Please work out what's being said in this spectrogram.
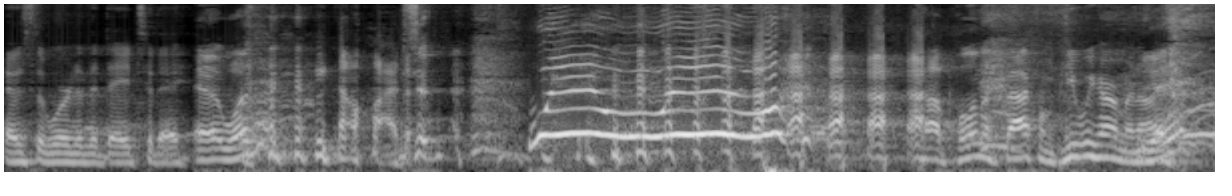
That was the word of the day today. It wasn't. no, I don't. God, pulling us back from Pee Wee Herman, you?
